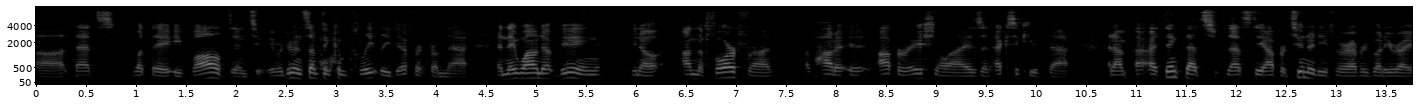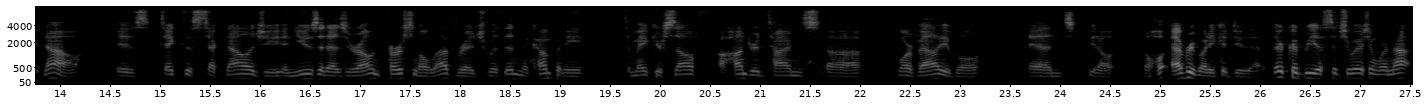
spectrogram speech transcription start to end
Uh, that's what they evolved into. They were doing something completely different from that. And they wound up being, you know, on the forefront of how to uh, operationalize and execute that. And I'm, I think that's that's the opportunity for everybody right now is take this technology and use it as your own personal leverage within the company to make yourself a hundred times uh, more valuable. And you know, whole, everybody could do that. There could be a situation where not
